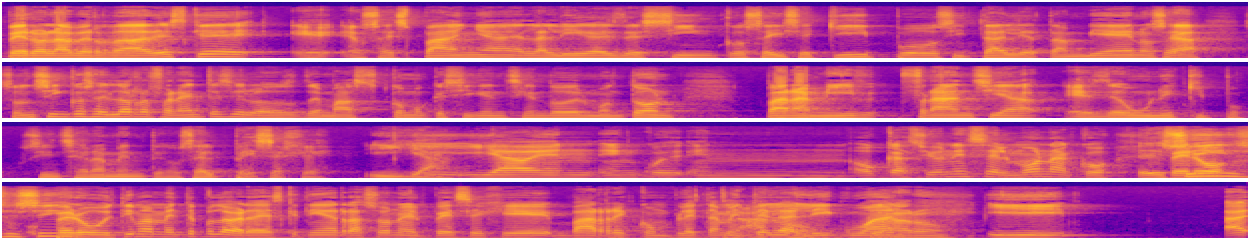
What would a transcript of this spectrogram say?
Pero la verdad es que, eh, o sea, España, la liga es de 5 o 6 equipos, Italia también, o sea, son 5 o 6 los referentes y los demás como que siguen siendo del montón. Para mí, Francia es de un equipo, sinceramente, o sea, el PSG, y ya. Y ya en, en, ocasiones el Mónaco, eh, pero, sí, sí, sí. pero últimamente, pues la verdad es que tiene razón, el PSG barre completamente la Ligue 1 claro. y ah,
